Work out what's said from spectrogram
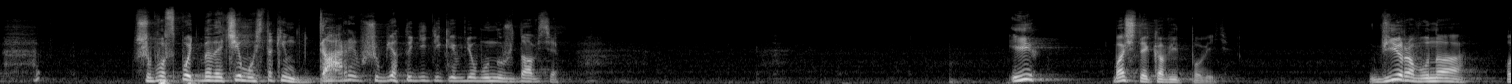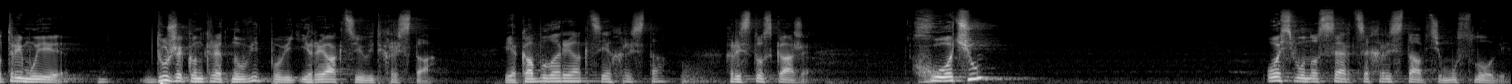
щоб Господь мене чимось таким вдарив, щоб я тоді тільки в ньому нуждався. І бачите, яка відповідь? Віра, вона отримує дуже конкретну відповідь і реакцію від Христа. Яка була реакція Христа? Христос каже: Хочу. Ось воно серце Христа в цьому слові.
